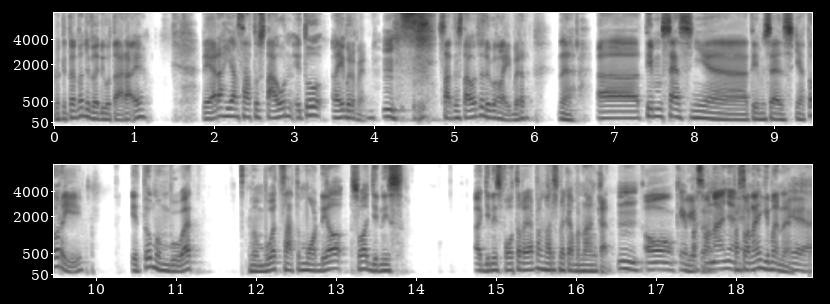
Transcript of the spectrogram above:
Workington itu juga di utara ya. Daerah yang 100 tahun itu Labor man. Hmm. 100 tahun itu dukung Labor. Nah, eh, tim sesnya tim sesnya Tory itu membuat membuat satu model soal jenis eh, jenis voter apa yang harus mereka menangkan. Hmm. Oh, oke Gitu. personanya. ya. Personanya gimana? Iya.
